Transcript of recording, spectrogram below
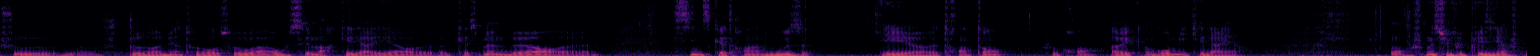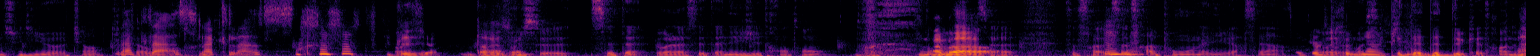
je, je devrais bientôt le recevoir où c'est marqué derrière euh, cast member since 92 et euh, 30 ans, je crois, avec un gros Mickey derrière. Bon, je me suis fait plaisir, je me suis dit, euh, tiens, La classe, truc, la euh, classe. C'est plaisir. T'as en raison. plus, euh, cette, a- voilà, cette année, j'ai 30 ans. Donc Ah bah. ça, ça sera, ça Mhm. sera pour mon anniversaire. Ouais, très moi, bien c'est pile le- la date de 92.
